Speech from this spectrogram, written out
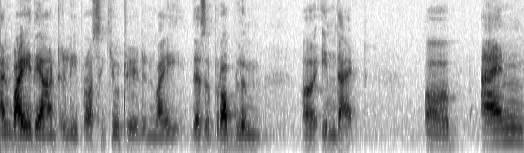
and why they aren't really prosecuted and why there's a problem uh, in that. Uh, and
